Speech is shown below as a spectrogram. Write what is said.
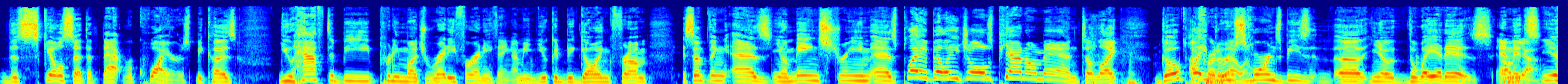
the skill set that that requires because you have to be pretty much ready for anything. I mean, you could be going from something as, you know, mainstream as play Billy Joel's Piano Man to like go play Bruce Hornsby's uh, you know, The Way It Is. And oh, it's yeah.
